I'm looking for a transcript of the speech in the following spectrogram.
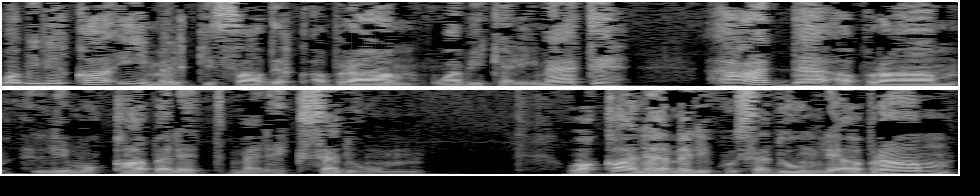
وبلقاء ملك صادق أبرام وبكلماته أعد أبرام لمقابلة ملك سدوم. وقال ملك سدوم لأبرام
